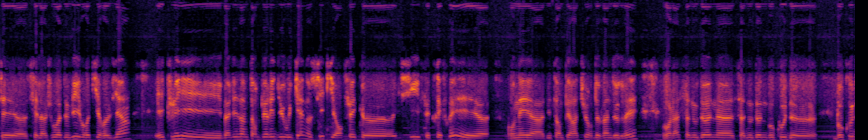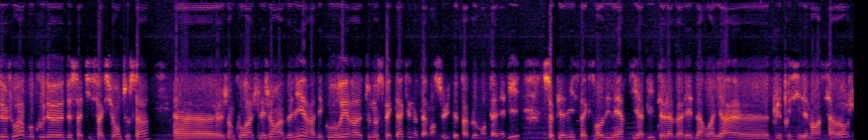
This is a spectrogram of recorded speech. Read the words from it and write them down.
c'est la joie de vivre qui revient. Et puis bah, les intempéries du week-end aussi qui ont fait que ici il fait très frais et on est à des températures de 20 degrés. Voilà, ça nous donne ça nous donne beaucoup de beaucoup de joie, beaucoup de, de satisfaction, tout ça. J'encourage les gens à venir, à découvrir tous nos spectacles et notamment celui de Pablo Montanelli, ce pianiste extraordinaire qui habite la vallée de la Roya, plus précisément à Saorge,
